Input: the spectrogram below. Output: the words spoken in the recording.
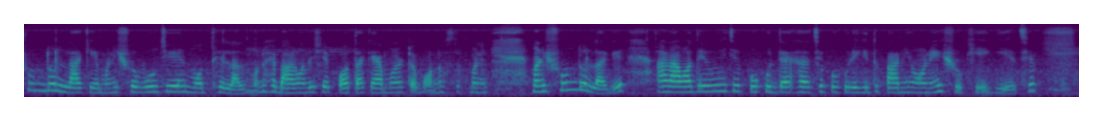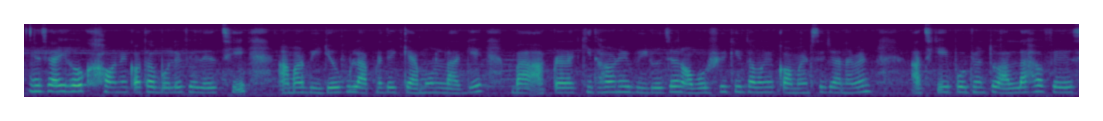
সুন্দর লাগে মানে সবুজের মধ্যে লাল, মনে হয় বাংলাদেশের পতাকা, এমন একটা মনে মানে মানে সুন্দর লাগে। আর আমাদের ওই যে পুকুর দেখা যাচ্ছে, পুকুরে কিন্তু পানি অনেক শুকিয়ে গিয়েছে। যাই হোক, অনেক কথা বলে। বলে ফেলেছি। আমার ভিডিওগুলো আপনাদের কেমন লাগে বা আপনারা কি ধরনের ভিডিও চান অবশ্যই কিন্তু আমাকে কমেন্টসে জানাবেন। আজকে এই পর্যন্ত, আল্লাহ হাফেজ।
